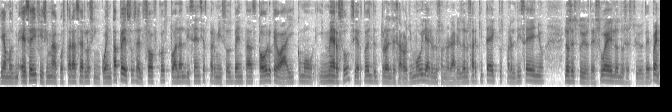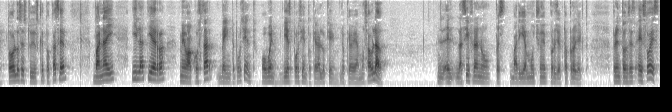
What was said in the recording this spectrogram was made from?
digamos, ese edificio me va a costar hacerlo 50 pesos, el soft cost, todas las licencias, permisos, ventas, todo lo que va ahí como inmerso, ¿cierto? Dentro del desarrollo inmobiliario, los honorarios de los arquitectos para el diseño, los estudios de suelos, los estudios de, bueno, todos los estudios que toca hacer, van ahí, y la tierra me va a costar 20%, o bueno, 10%, que era lo que, lo que habíamos hablado. la cifra no, pues varía mucho de proyecto a proyecto. Pero entonces eso es.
